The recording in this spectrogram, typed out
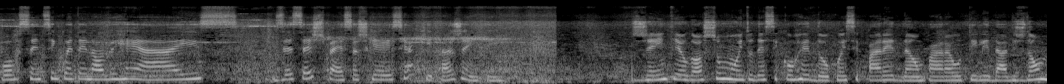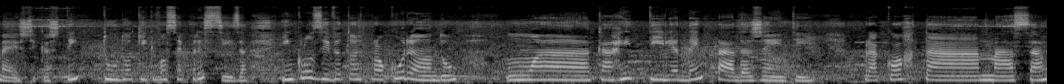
por R$ 159,00, 16 peças, que é esse aqui, tá, gente? Gente, eu gosto muito desse corredor com esse paredão para utilidades domésticas. Tem tudo aqui que você precisa. Inclusive, eu estou procurando uma carretilha dentada, gente, para cortar massa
